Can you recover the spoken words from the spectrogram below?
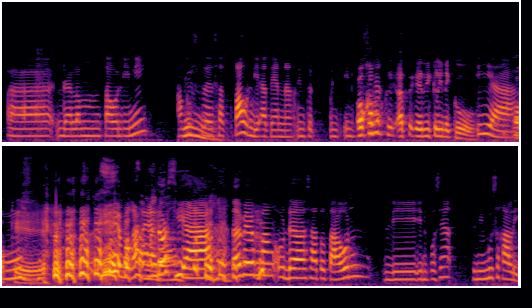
Eh, dalam tahun ini aku Hmm. sudah satu tahun di Athena untuk Oh, kamu di klinikku. Iya. Oke. Iya, bukan Sama endorse dong. ya. Tapi emang udah satu tahun di infusnya seminggu sekali.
